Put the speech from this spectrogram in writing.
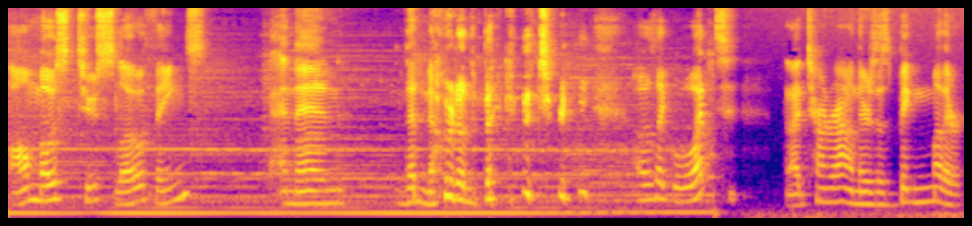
almost too slow things, and then the note on the back of the tree. I was like, what? And I turned around and there's this big mother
